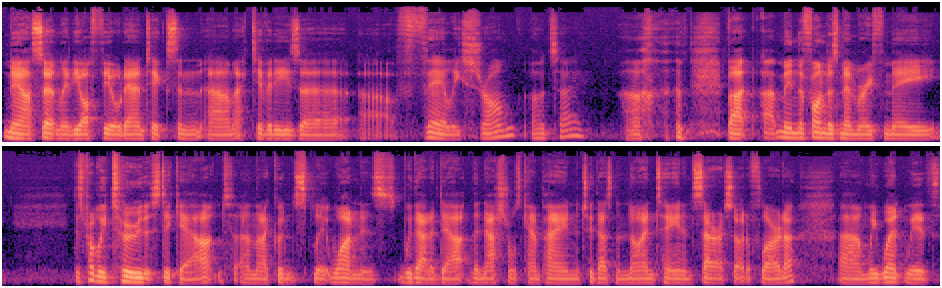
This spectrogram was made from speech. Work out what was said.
now, certainly the off field antics and um, activities are, are fairly strong, I would say. Uh, but I mean, the fondest memory for me, there's probably two that stick out and that I couldn't split. One is without a doubt the Nationals campaign in 2019 in Sarasota, Florida. Um, we went with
